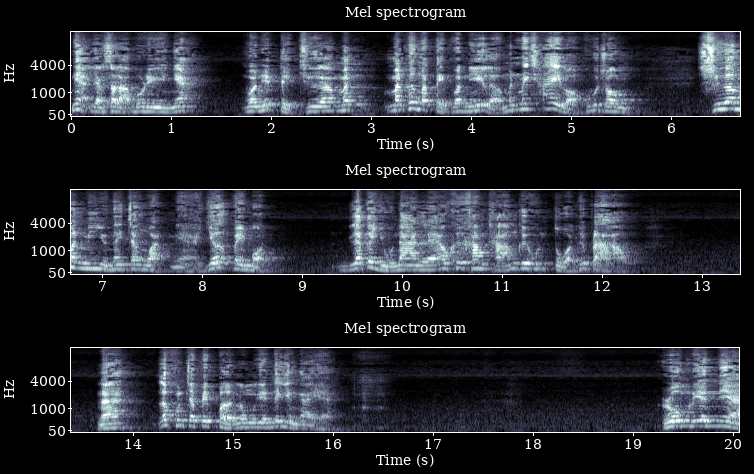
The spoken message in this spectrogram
เนี่ยอย่างสระบุรีเงี้ยวันนี้ติดเชื้อมัน มันเพิ่งมาติดวันนี้เหรอ มันไม่ใช่หรอกคุณผู้ชม เชื้อมันมีอยู่ในจังหวัดเนี่ย เยอะไปหมด แล้วก็อยู่นานแล้วคือคำถามคือคุณตรวจหรือเปล่า นะ แล้วคุณจะไปเปิดโรงเรียนได้ยังไงอะโรงเรียนเนี่ย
